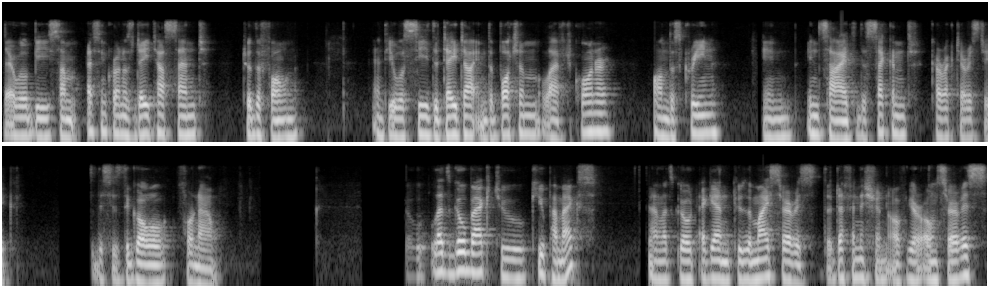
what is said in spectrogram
there will be some asynchronous data sent to the phone and you will see the data in the bottom left corner on the screen in inside the second characteristic. This is the goal for now. So let's go back to CubeMX and let's go again to the my service, the definition of your own service,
